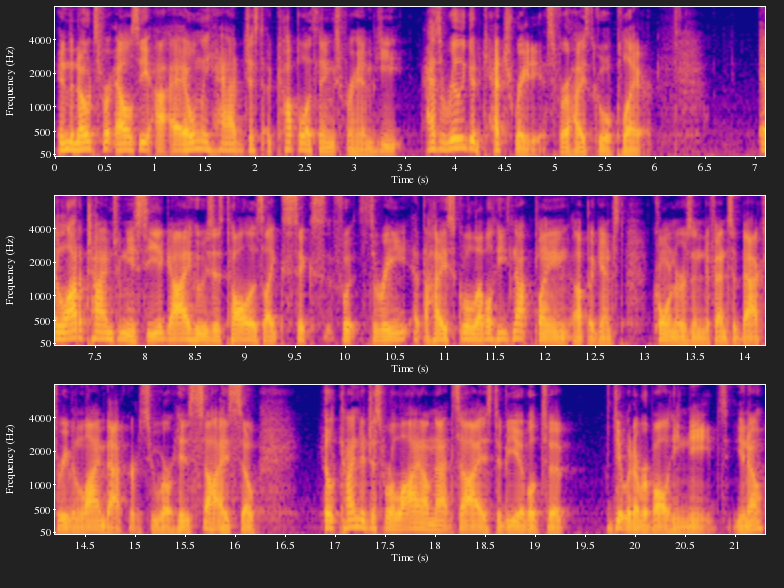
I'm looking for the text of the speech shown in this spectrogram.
In the notes for Elzy, I only had just a couple of things for him. He has a really good catch radius for a high school player a lot of times when you see a guy who's as tall as like six foot three at the high school level, he's not playing up against corners and defensive backs or even linebackers who are his size. So he'll kind of just rely on that size to be able to get whatever ball he needs, you know?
